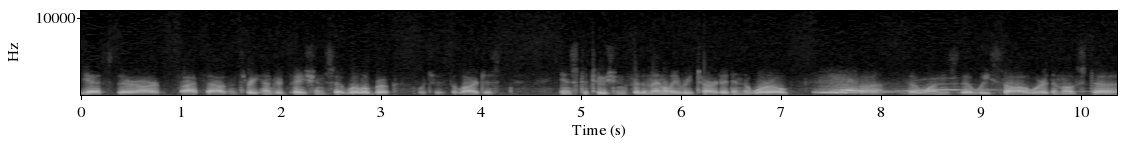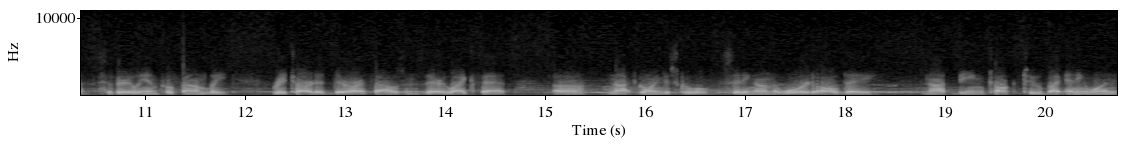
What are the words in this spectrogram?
yes, there are 5,300 patients at Willowbrook, which is the largest institution for the mentally retarded in the world. Uh, the ones that we saw were the most uh, severely and profoundly retarded. There are thousands there like that, uh, not going to school, sitting on the ward all day, not being talked to by anyone,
